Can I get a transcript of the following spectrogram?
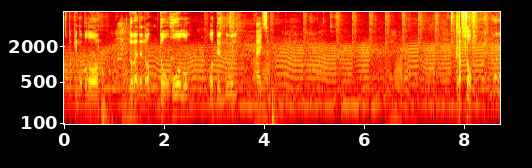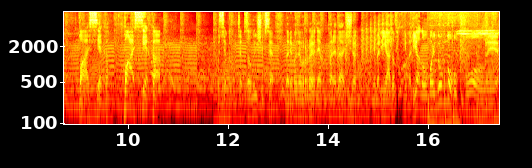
Спокійно було доведено до голу. 1-0. Зайцев. Кравцов. Пасека. Пасека. Пасека хоча б залишився. Далі мене вривне передача. Ємельянов. Ємельянов майнув ногу фоли.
